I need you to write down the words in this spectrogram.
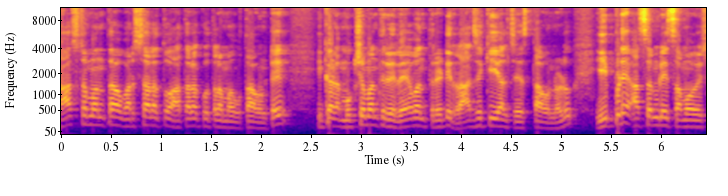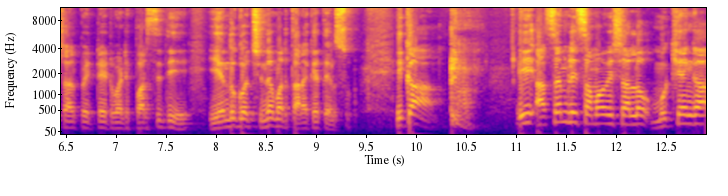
రాష్ట్రమంతా వర్షాలతో అతలకుతలం అవుతా ఉంటే ఇక్కడ ముఖ్యమంత్రి రేవంత్ రెడ్డి రాజకీయాలు చేస్తూ ఉన్నాడు. ఇప్పుడే అసెంబ్లీ సమావేశాలు పెట్టేటువంటి పరిస్థితి ఎందుకు వచ్చిందో మరి తనకే తెలుసు. ఇక ఈ అసెంబ్లీ సమావేశాల్లో ముఖ్యంగా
